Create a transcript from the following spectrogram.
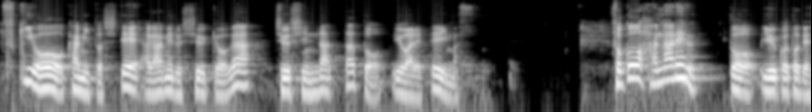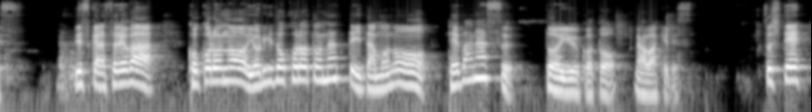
月を神として崇める宗教が中心だったと言われています。そこを離れるということです。ですからそれは心の拠り所となっていたものを手放すということなわけです。そして、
